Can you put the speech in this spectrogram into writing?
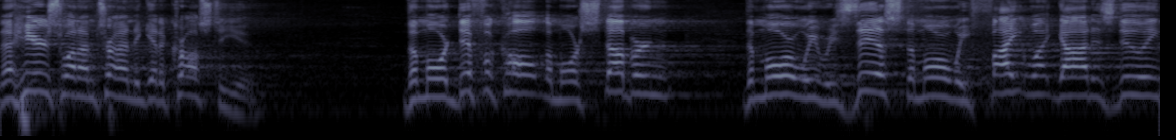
Now, here's what I'm trying to get across to you the more difficult, the more stubborn, the more we resist, the more we fight what God is doing,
